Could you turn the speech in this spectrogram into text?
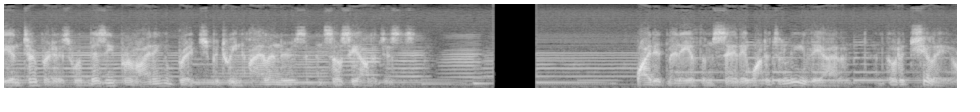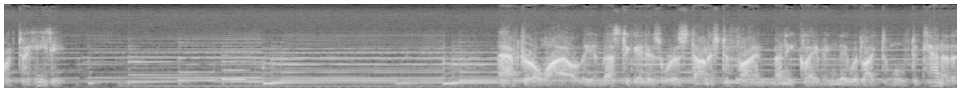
The interpreters were busy providing a bridge between islanders and sociologists. Why did many of them say they wanted to leave the island and go to Chile or Tahiti? After a while, the investigators were astonished to find many claiming they would like to move to Canada,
